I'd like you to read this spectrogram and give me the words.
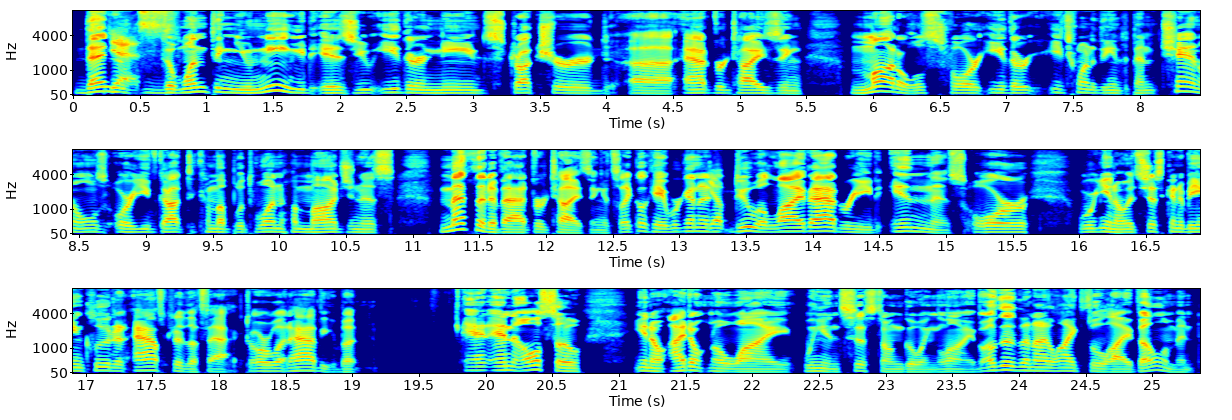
then Yes. the one thing you need is you either need structured uh, advertising models for either each one of the independent channels, or you've got to come up with one homogenous method of advertising. It's like, okay, we're going to Yep. do a live ad read in this, or we're, you know, it's just going to be included after the fact, or what have you. But and and also, you know, I don't know why we insist on going live, other than I like the live element.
